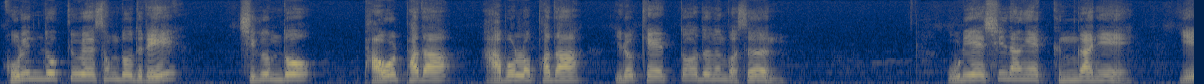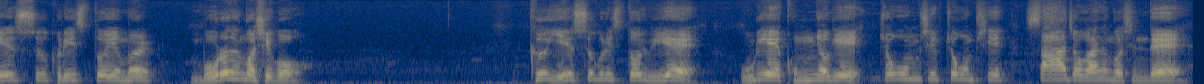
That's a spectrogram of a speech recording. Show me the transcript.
고린도 교회 성도들이 지금도 바울파다 아볼로파다 이렇게 떠드는 것은 우리의 신앙의 근간이 예수 그리스도임을 모르는 것이고 그 예수 그리스도 위에 우리의 공력이 조금씩 조금씩 쌓아져 가는 것인데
